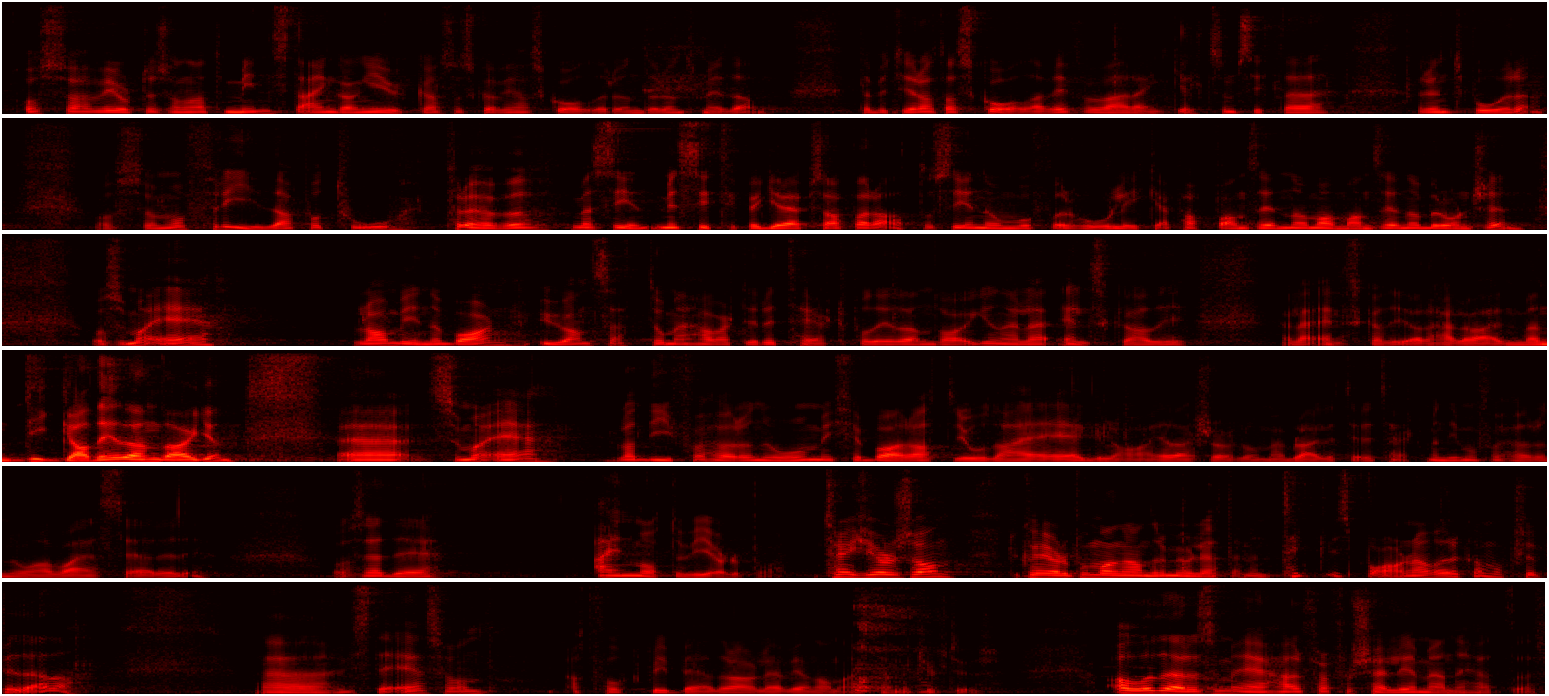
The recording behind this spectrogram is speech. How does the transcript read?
oss har vi gjort det sånn at minst én gang i uka så skal vi ha skålerunde rundt middagen. Det betyr at da skåler vi for hver enkelt som sitter rundt bordet. Og så må Frida på to prøve med, sin, med sitt begrepsapparat og si noe om hvorfor hun liker pappaen sin og mammaen sin og broren sin. Og så må jeg la mine barn, uansett om jeg har vært irritert på dem den dagen eller elska dem, eller elska de gjør det hele verden, men digga de den dagen, eh, så må jeg La de få høre noe om ikke bare at jo, da er jeg glad i deg sjøl om jeg ble litt irritert, men de må få høre noe av hva jeg ser i dem. Og så er det én måte vi gjør det på. Du trenger ikke gjøre det sånn, du kan gjøre det på mange andre muligheter. Men tenk hvis barna våre kan vokse opp i det. da. Eh, hvis det er sånn at folk blir bedre av å leve i en anerkjennende kultur. Alle dere som er her fra forskjellige menigheter,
